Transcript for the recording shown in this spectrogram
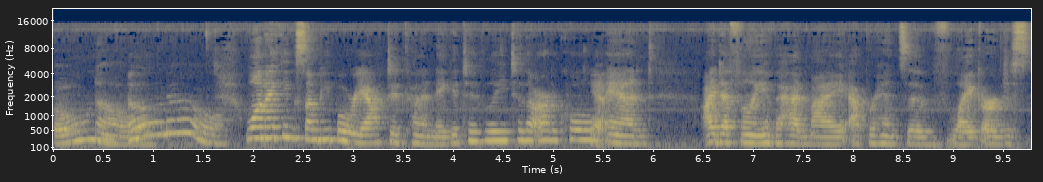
Oh no. oh no. Well, and I think some people reacted kind of negatively to the article, Yeah. and I definitely have had my apprehensive, like, or just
